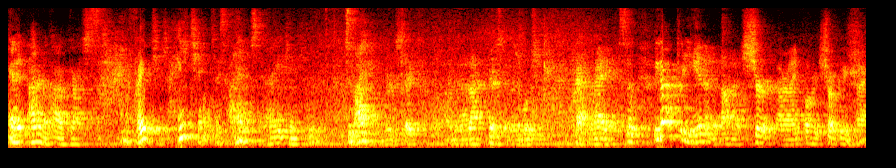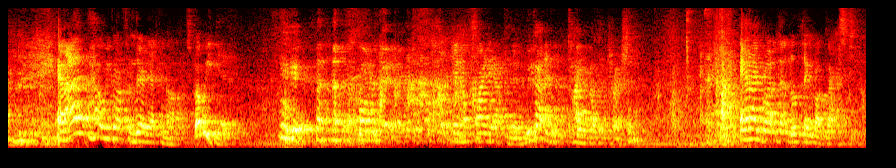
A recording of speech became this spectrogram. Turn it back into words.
and it, I don't know how I got. She "I'm afraid of change. I hate change." I said, "I understand. I hate change too." She said, "I hate very oh straight." I mean, I'm not Christian, but emotion crap right? So we got pretty intimate on a shirt, all right, over a short period of time. And I don't know how we got from there to economics, but we did. you know, Friday afternoon, we got into talking about the depression, and I brought up that little thing about Glass Steagall.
